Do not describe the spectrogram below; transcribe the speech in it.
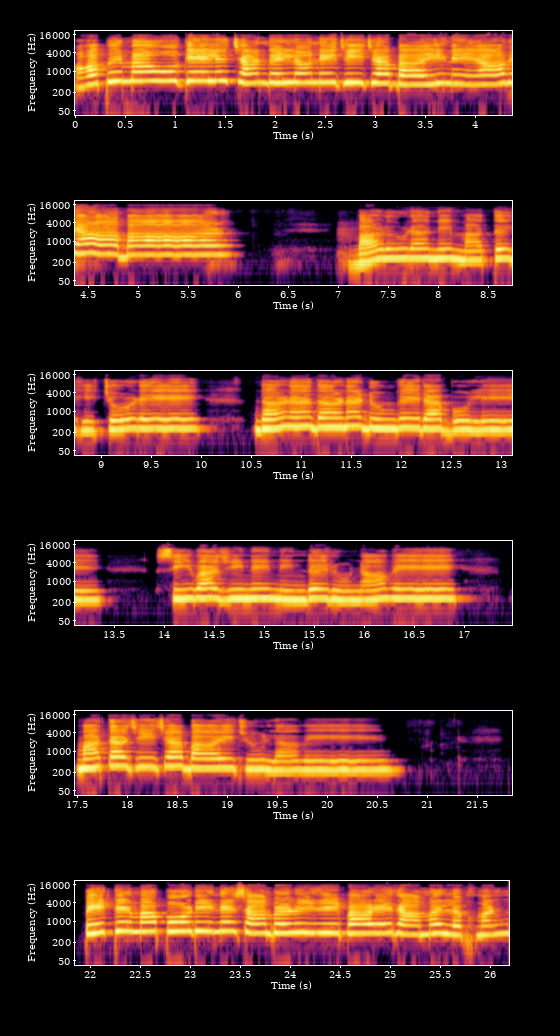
આભમાં ઉગેલ ચાંદલો ને જીજાબાઈને આવ્યા બાળ. બાળુડાને માત હિચોડે, ધણ ધણ ડુંગરા બોલે, શિવાજીને નિંદરું નાવે માતા જીજાબાઈ ઝુલાવે. પેટમાં પોડીને સાંભળી બાળે રામ લક્ષ્મણની વાત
